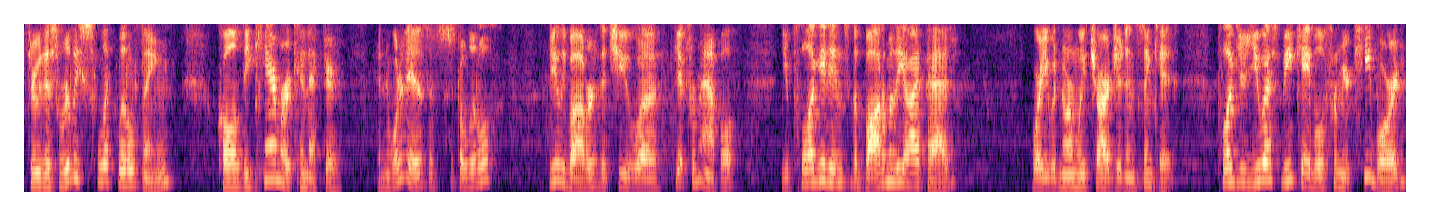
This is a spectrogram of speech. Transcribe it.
through this really slick little thing called the camera connector. And what it is, it's just a little dealy bobber that you uh, get from Apple. You plug it into the bottom of the iPad where you would normally charge it and sync it. Plug your USB cable from your keyboard,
